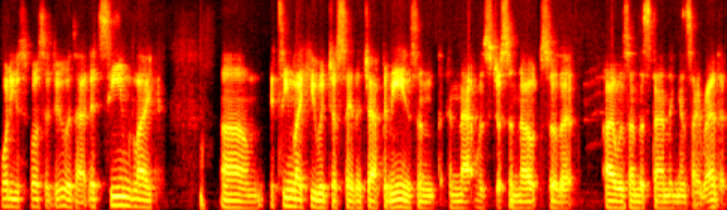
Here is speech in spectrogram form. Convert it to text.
what are you supposed to do with that. It seemed like um it seemed like you would just say the Japanese and and that was just a note so that I was understanding as I read it.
